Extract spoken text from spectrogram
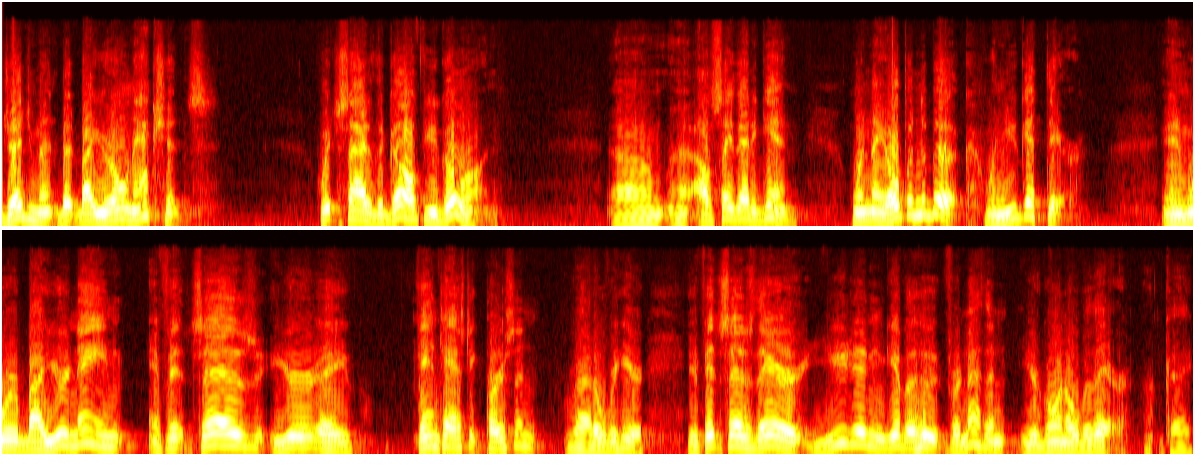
judgment, but by your own actions, which side of the gulf you go on. Um, I'll say that again. When they open the book, when you get there, and we're by your name, if it says you're a fantastic person right over here. If it says there, you didn't give a hoot for nothing, you're going over there. Okay?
